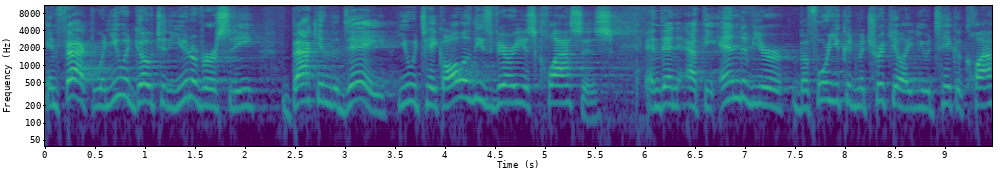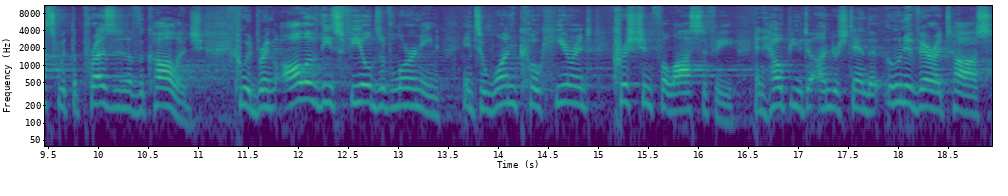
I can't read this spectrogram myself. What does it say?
In fact, when you would go to the university back in the day, you would take all of these various classes, and then at the end of your, before you could matriculate, you would take a class with the president of the college who would bring all of these fields of learning into one coherent Christian philosophy and help you to understand the una veritas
